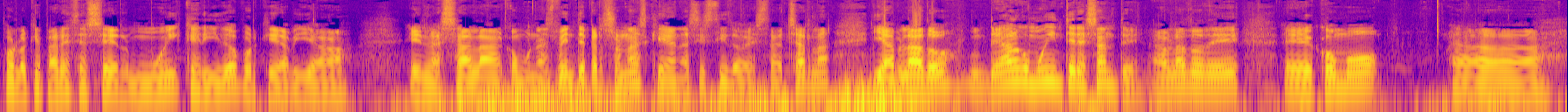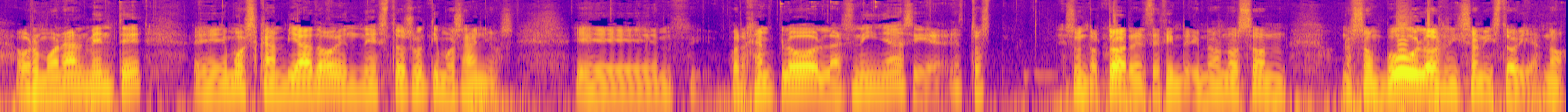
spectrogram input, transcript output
por lo que parece ser muy querido, porque había en la sala como unas 20 personas que han asistido a esta charla y ha hablado de algo muy interesante. Ha hablado de eh, cómo ah, hormonalmente eh, hemos cambiado en estos últimos años. Eh, por ejemplo, las niñas, y esto es, un doctor, es decir, no, no, son, no son bulos ni son historias, no.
